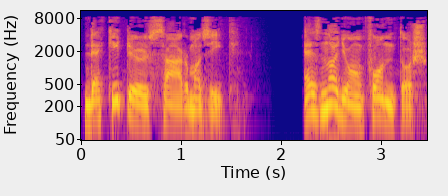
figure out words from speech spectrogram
de kitől származik? Ez nagyon fontos.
